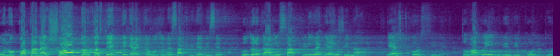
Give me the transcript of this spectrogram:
কোনো কথা নাই, সব দরখাস্ত একদিকে রেখে হুজুরে চাকরি দিয়ে দিছে। হুজুরকে আমি চাকরি লাগিয়ে আইছি না টেস্ট করছি, তোমাকে ইংরেজি করদু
